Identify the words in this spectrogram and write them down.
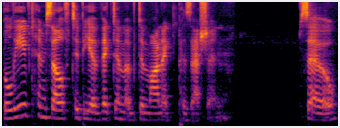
believed himself to be a victim of demonic possession. So,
